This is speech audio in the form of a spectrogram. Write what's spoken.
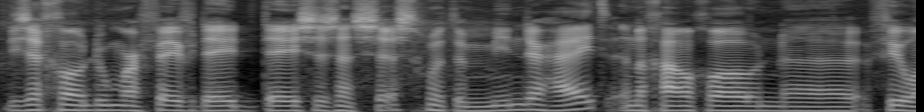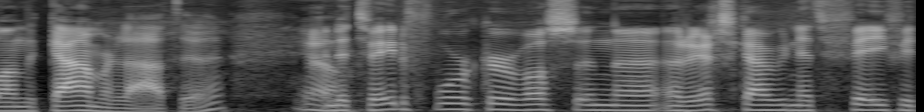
die zegt gewoon, doe maar VVD D66 met een minderheid. En dan gaan we gewoon eh, veel aan de Kamer laten. ja. En de tweede voorkeur was een, eh, een rechtskabinet VV,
